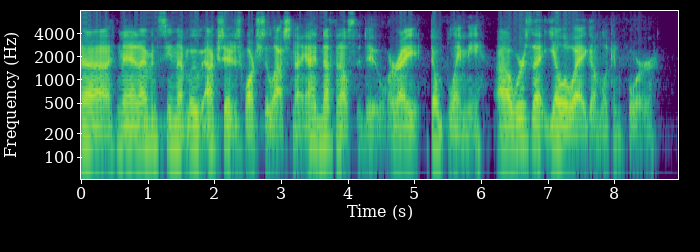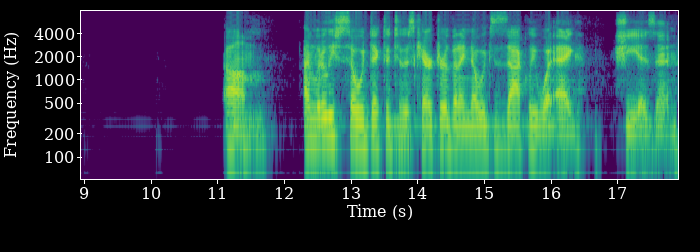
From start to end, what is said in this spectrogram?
Uh, man, I haven't seen that movie. Actually, I just watched it last night. I had nothing else to do, alright? Don't blame me. Uh, where's that yellow egg I'm looking for? Um, I'm literally so addicted to this character that I know exactly what egg she is in.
